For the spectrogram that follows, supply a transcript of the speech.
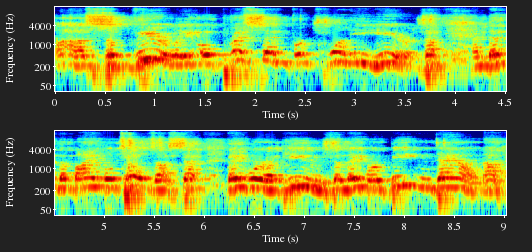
uh, severely oppressed them for 20 years. And then the Bible tells us that they were abused and they were beaten down, uh,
